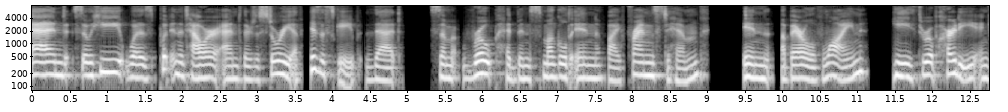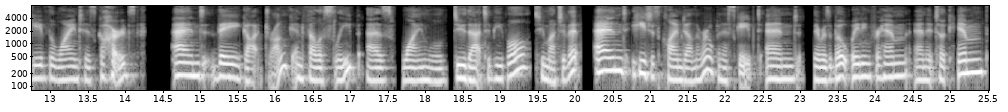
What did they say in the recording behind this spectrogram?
And so he was put in the tower, and there's a story of his escape that some rope had been smuggled in by friends to him in a barrel of wine. He threw a party and gave the wine to his guards. And they got drunk and fell asleep, as wine will do that to people, too much of it. And he just climbed down the rope and escaped. And there was a boat waiting for him, and it took him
